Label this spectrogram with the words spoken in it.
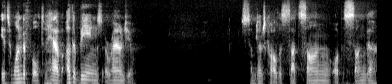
it's wonderful to have other beings around you, sometimes called the satsang or the sangha,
